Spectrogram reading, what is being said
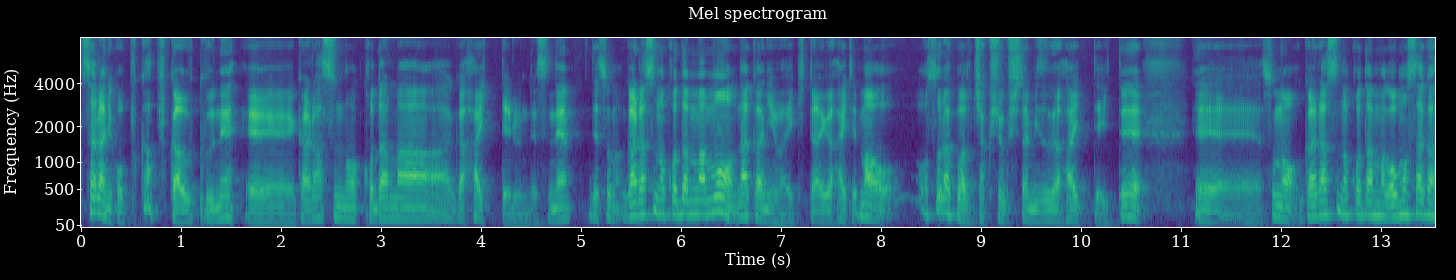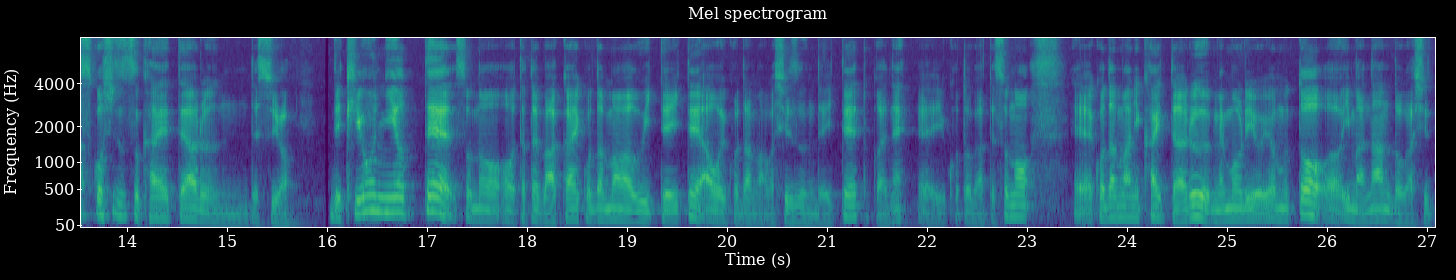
さらにこうプカプカ浮くね、えー、ガラスの小玉が入ってるんですね。でそのガラスの小玉も中には液体が入ってまあおおそらくは着色した水が入っていてえー、そのガラスの小玉が重さが少しずつ変えてあるんですよ。で気温によってその例えば赤い小玉は浮いていて青い小玉は沈んでいてとかね、えー、いうことがあってその、えー、小玉に書いてあるメモリを読むと今何度がし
